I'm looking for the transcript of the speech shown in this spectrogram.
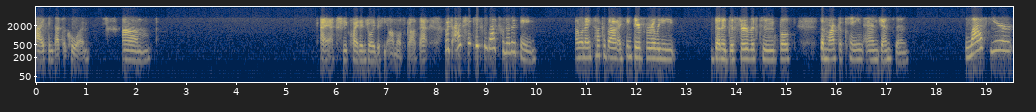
I think that's a cool one. Um I actually quite enjoyed that he almost got that. Which actually takes me back to another thing. And when I talk about, I think they've really done a disservice to both the Mark of Cain and Jensen. Last year,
